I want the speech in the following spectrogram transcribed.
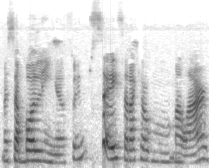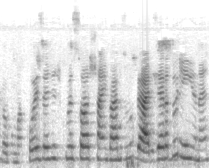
Mas essa bolinha? Eu falei, não sei, será que é alguma larva, alguma coisa? Aí a gente começou a achar em vários lugares. E era durinho, né?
